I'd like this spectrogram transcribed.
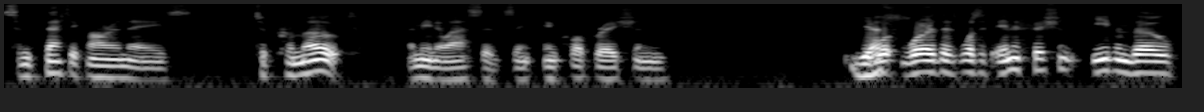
synthetic RNAs to promote amino acids in, incorporation Yes. W- were there, was it inefficient, even though,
